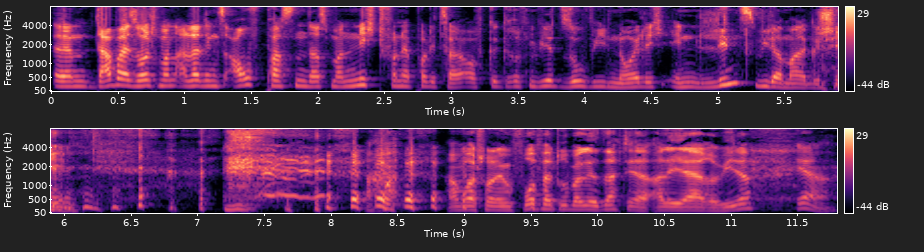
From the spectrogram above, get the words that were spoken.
Ähm, dabei sollte man allerdings aufpassen, dass man nicht von der Polizei aufgegriffen wird, so wie neulich in Linz wieder mal geschehen. Haben wir schon im Vorfeld drüber gesagt, ja, alle Jahre wieder. Ja.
